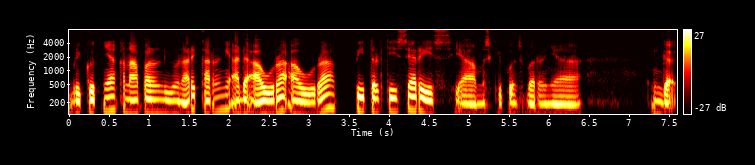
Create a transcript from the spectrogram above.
Berikutnya kenapa lebih menarik? Karena ini ada aura-aura P30 series ya meskipun sebenarnya nggak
